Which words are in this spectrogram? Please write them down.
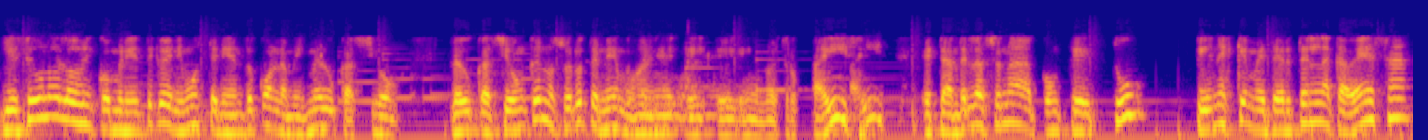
Y ese es uno de los inconvenientes que venimos teniendo con la misma educación. La educación que nosotros tenemos en, en, nuestros países está relacionada con que tú tienes que meterte en la cabeza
